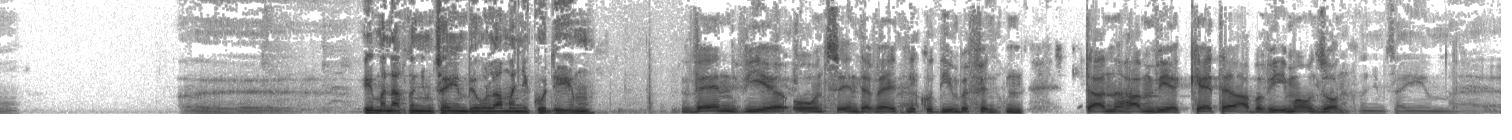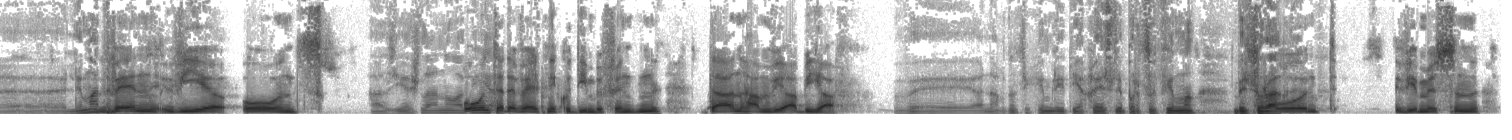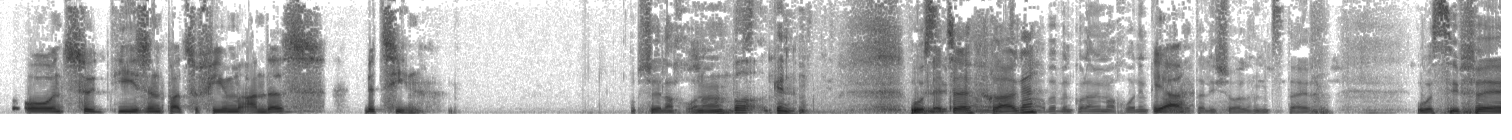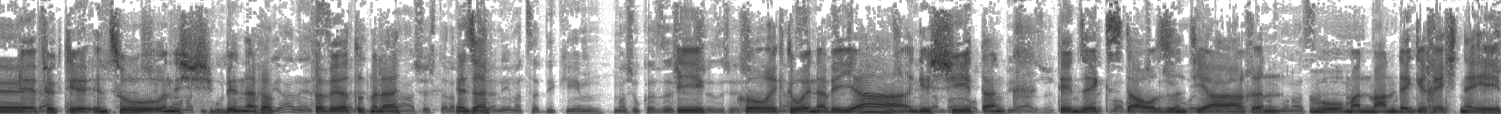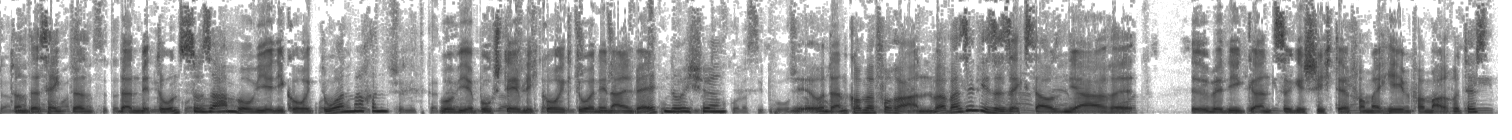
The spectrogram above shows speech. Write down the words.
Wenn wir uns in der Welt Nikodim befinden, dann haben wir Kette, aber wie immer und Son. Wenn wir uns unter der Welt Nikodim befinden, dann haben wir Abiyah. Und wir müssen uns zu diesen Parzufim anders beziehen. Letzte Frage. Ja. Er fügt hier hinzu und ich bin einfach verwirrt, tut mir leid. Er sagt, die Korrektur in Abiyah geschieht dank den 6000 Jahren, wo man Mann der Gerechten erhebt. Und das hängt dann mit uns zusammen, wo wir die Korrekturen machen, wo wir buchstäblich Korrekturen in allen Welten durchführen. Und dann kommen wir voran. Was sind diese 6000 Jahre? Über die ganze Geschichte vom Erheben von Malchut ist?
